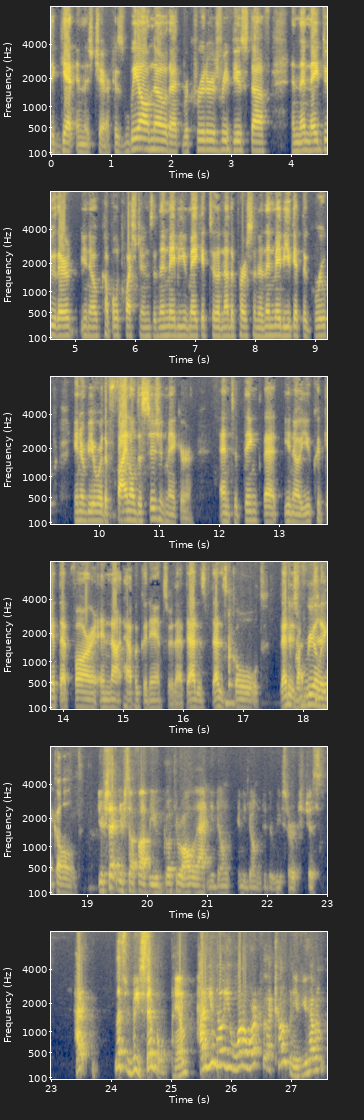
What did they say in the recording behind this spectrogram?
to get in this chair. Because we all know that recruiters review stuff and then they do their you know a couple of questions and then maybe you make it to another person and then maybe you get the group interview or the final decision maker. And to think that you know you could get that far and not have a good answer that that is that is gold. That is right. really gold. You're setting yourself up you go through all of that and you don't and you don't do the research. Just how let's be simple pam. How do you know you want to work for that company if you haven't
